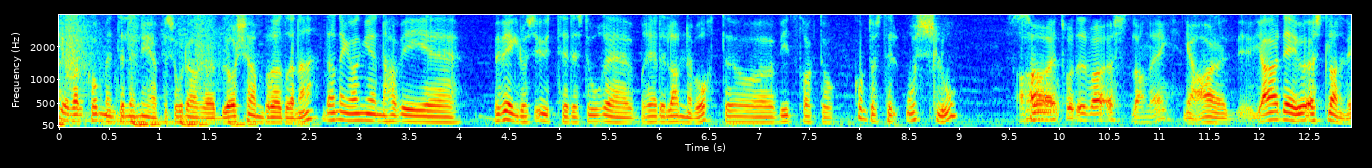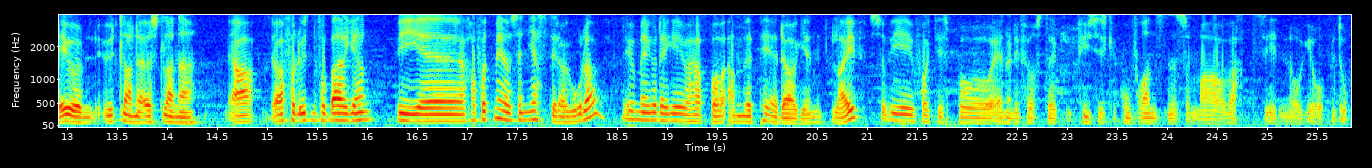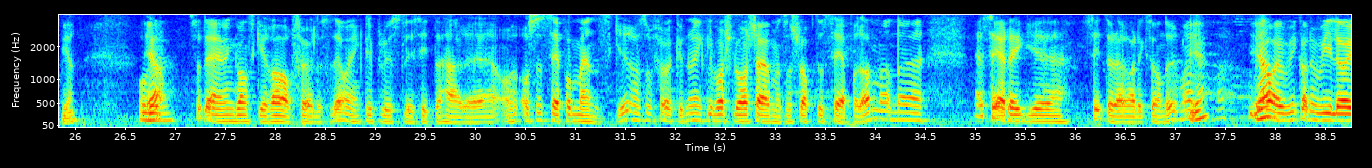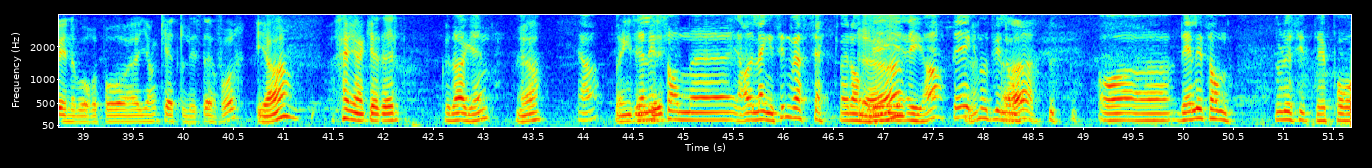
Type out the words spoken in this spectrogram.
og velkommen til en ny episode av Blåskjermbrødrene. Denne gangen har vi eh, beveget oss ut til det store, brede landet vårt og vidstrakt og kommet oss til Oslo. Så, jeg trodde det var Østlandet, jeg. Ja, ja, det er jo Østlandet. Det er jo utlandet, Østlandet. Ja, i hvert fall utenfor Bergen. Vi eh, har fått med oss en gjest i dag, Olav. Det jo meg og deg er jo her på MVP-dagen live. Så vi er jo faktisk på en av de første fysiske konferansene som har vært siden Norge åpnet opp igjen. Og, ja, så det er jo en ganske rar følelse det å egentlig plutselig sitte her eh, og, og så se på mennesker. altså Før kunne du egentlig bare slå av skjermen, så slapp du å se på dem. Men eh, jeg ser deg eh, sitte der, Aleksander. Men ja. Ja. Ja, vi kan jo hvile øynene våre på eh, Jan Ketil istedenfor. Ja. Hei, Jan Ketil. God dagen. Ja. ja. Lenge siden det er litt sånn, eh, ja, det er lenge siden vi har sett hverandre i øya. Det er ikke noe tvil om. Og det er litt sånn når du sitter på,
